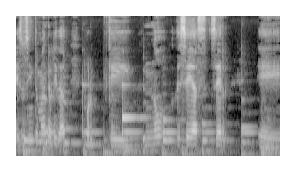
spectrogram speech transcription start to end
Es un síntoma en realidad porque no deseas ser eh,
